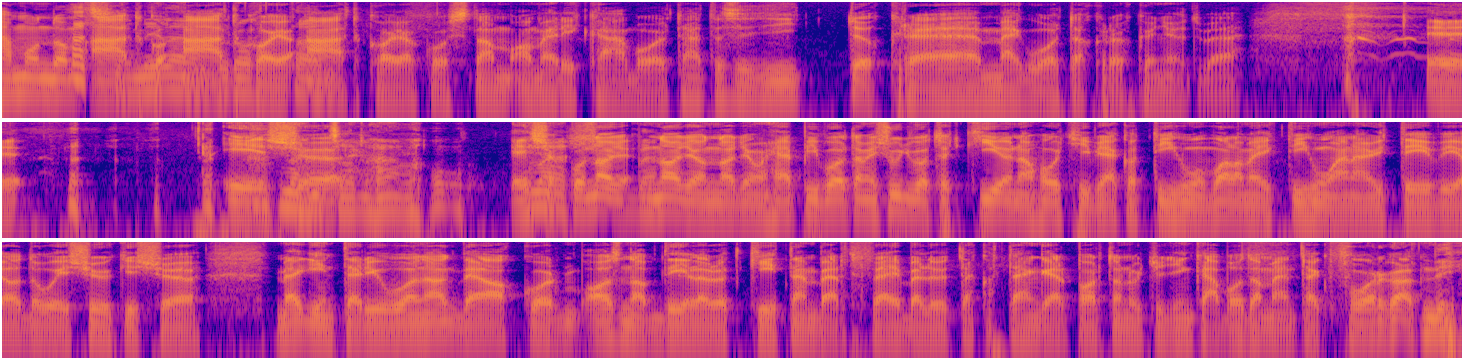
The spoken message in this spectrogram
Hát mondom, hát átka, átkaja, átkajakoztam Amerikából, tehát ez így tökre meg voltak rökönyödve. é, és, és akkor nagy, nagyon-nagyon happy voltam, és úgy volt, hogy kijön, ahogy hívják a Tihu, valamelyik Tihuánai tévéadó, és ők is meginterjúvolnak, de akkor aznap délelőtt két embert fejbe lőttek a tengerparton, úgyhogy inkább oda mentek forgatni.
